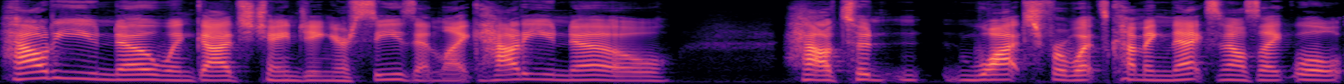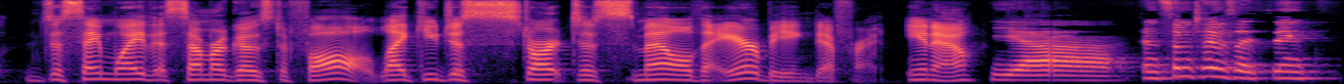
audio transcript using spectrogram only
"How do you know when God's changing your season? Like how do you know how to watch for what's coming next?" And I was like, "Well, the same way that summer goes to fall. Like you just start to smell the air being different, you know?" Yeah. And sometimes I think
